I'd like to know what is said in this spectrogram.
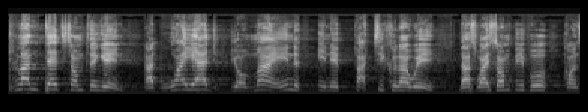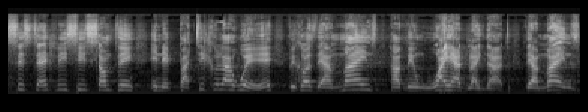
planted something in, had wired your mind in a particular way. That's why some people consistently see something in a particular way because their minds have been wired like that. Their minds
